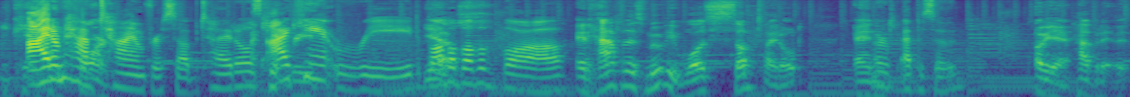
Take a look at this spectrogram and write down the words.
"You can't." I don't have foreign." time for subtitles. I I can't can't, read. read. Blah, Yes. blah, blah, blah, blah. And half of this movie was subtitled, and Or episode. oh yeah, half of it.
